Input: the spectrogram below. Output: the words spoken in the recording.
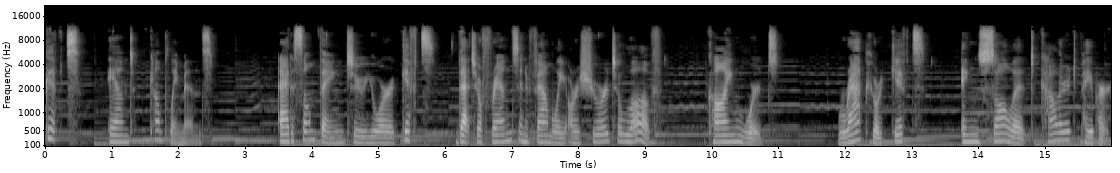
gifts and compliments. Add something to your gifts that your friends and family are sure to love. Kind words. Wrap your gifts in solid colored paper.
